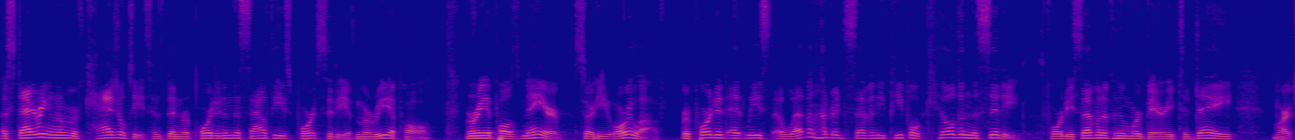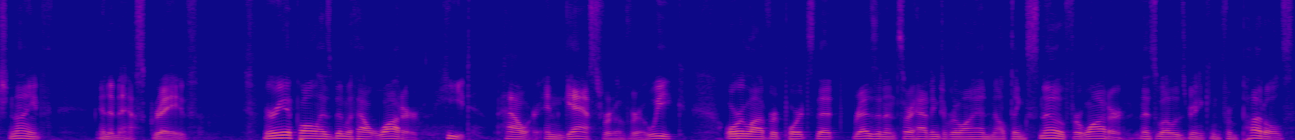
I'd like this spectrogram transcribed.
a staggering number of casualties has been reported in the southeast port city of Mariupol. Mariupol's mayor, Serhiy Orlov, reported at least 1,170 people killed in the city, 47 of whom were buried today, March 9th, in a mass grave. Mariupol has been without water, heat, power, and gas for over a week. Orlov reports that residents are having to rely on melting snow for water, as well as drinking from puddles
